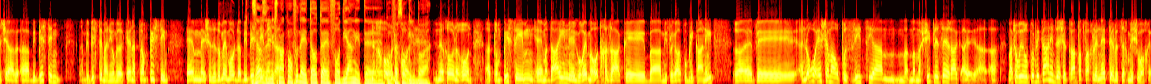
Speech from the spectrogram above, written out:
שהביביסטים, הביביסטים אני אומר, כן, הטראמפיסטים, הם, שזה דומה מאוד לביביסטים. זהו, זה נשמע כמו טעות אה, פרודיאנית, אה, נכון, פרופסור נכון, גלבוע. נכון, נכון. הטראמפיסטים הם עדיין אה, גורם מאוד חזק במפלגה הרפובליקנית. ואני לא רואה שם אופוזיציה ממשית לזה, רק מה שאומרים רפובליקנים זה שטראמפ הפך לנטל וצריך מישהו אחר.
